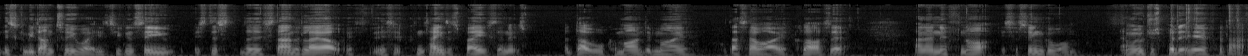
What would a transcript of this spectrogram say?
this can be done two ways. You can see it's the, the standard layout. If, if it contains a space, then it's a double command in my that's how I class it. And then if not it's a single one. And we'll just put it here for that.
